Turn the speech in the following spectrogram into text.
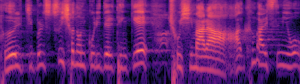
벌집을 쑤셔놓은 꼴이 될 텐께 조심하라. 그 말씀이오.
